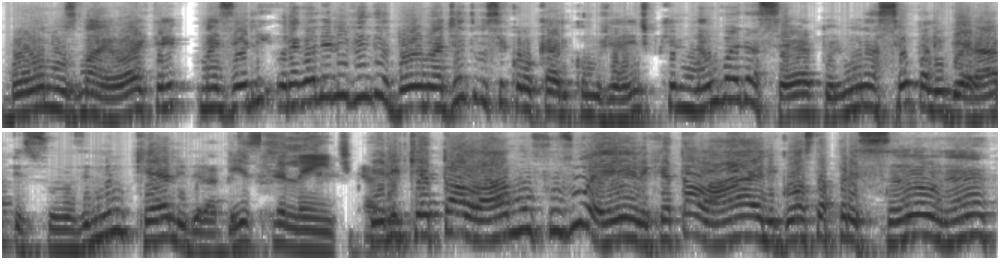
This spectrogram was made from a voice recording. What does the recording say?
bônus maior, tem, mas ele, o negócio dele é vendedor. Não adianta você colocar ele como gerente, porque ele não vai dar certo. Ele não nasceu para liderar pessoas, ele não quer liderar pessoas. Excelente, cara. Ele quer estar tá lá no fuzuê, ele quer estar tá lá, ele gosta da pressão, né?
